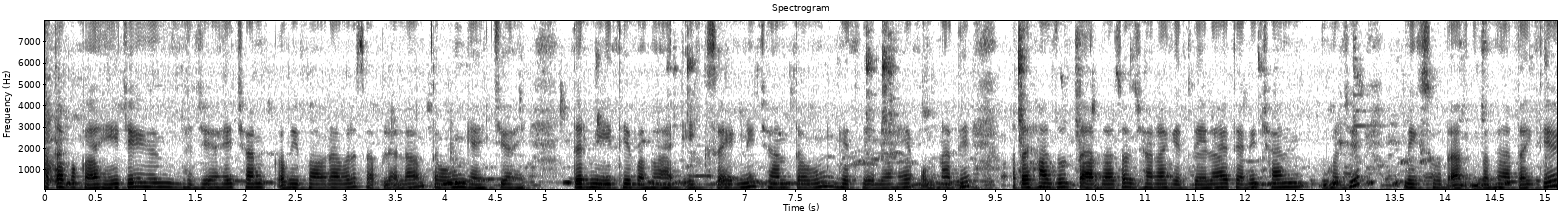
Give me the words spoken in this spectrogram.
आता बघा हे जे भजी आहे छान कमी पावरावरच आपल्याला तळून घ्यायची आहे. तर मी इथे बघा एक साईडने छान तळून घेतलेले आहे. पुन्हा ते आता हा जो तांदळाचा झारा घेतलेला आहे त्याने छान भजे मिक्स होतात. बघा आता इथे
